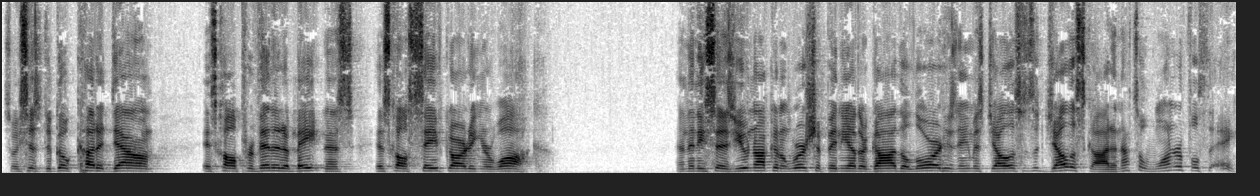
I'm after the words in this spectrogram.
So he says to go cut it down. It's called preventative maintenance, it's called safeguarding your walk. And then he says, You're not going to worship any other God. The Lord, whose name is jealous, is a jealous God. And that's a wonderful thing.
